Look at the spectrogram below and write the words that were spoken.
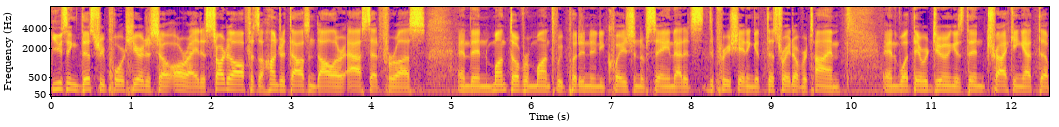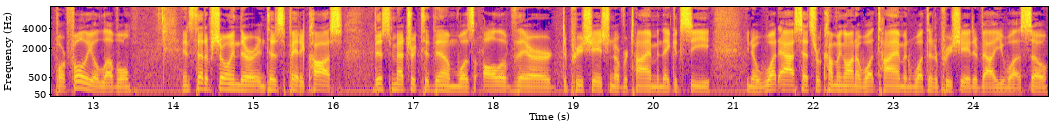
using this report here to show. All right, it started off as a hundred thousand dollar asset for us, and then month over month we put in an equation of saying that it's depreciating at this rate over time, and what they were doing is then tracking at the portfolio level instead of showing their anticipated costs, this metric to them was all of their depreciation over time, and they could see, you know, what assets were coming on at what time and what the depreciated value was. So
